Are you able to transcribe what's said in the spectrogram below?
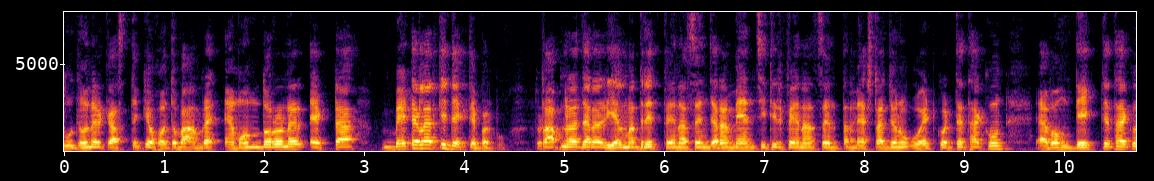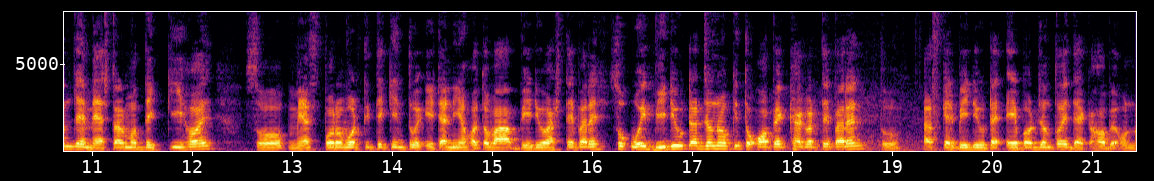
দুজনের কাছ থেকে হয়তোবা আমরা এমন ধরনের একটা ব্যাটেল আর কি দেখতে পারব। তো আপনারা যারা রিয়াল মাদ্রিদ ফ্যান আছেন, যারা ম্যান সিটির ফ্যান আছেন, তার ম্যাচটার জন্য ওয়েট করতে থাকুন এবং দেখতে থাকুন যে ম্যাচটার মধ্যে কি হয়। সো ম্যাচ পরবর্তীতে কিন্তু এটা নিয়ে হয়তোবা ভিডিও আসতে পারে। সো ওই ভিডিওটার জন্য কিন্তু অপেক্ষা করতে পারেন। তো, আজকের ভিডিওটা এ পর্যন্তই। দেখা হবে অন্য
